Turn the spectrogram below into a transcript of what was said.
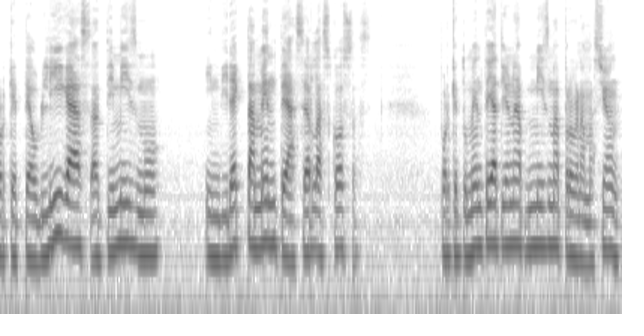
Porque te obligas a ti mismo indirectamente a hacer las cosas. Porque tu mente ya tiene una misma programación.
